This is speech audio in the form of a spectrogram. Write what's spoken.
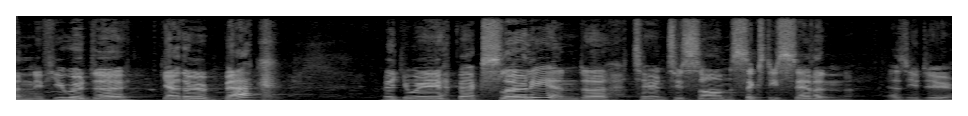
Everyone. If you would uh, gather back, make your way back slowly, and uh, turn to Psalm 67 as you do.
